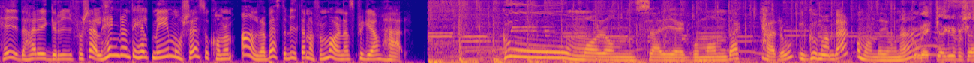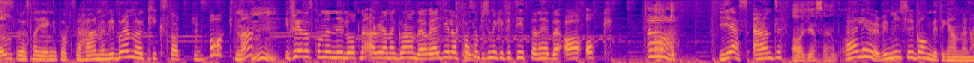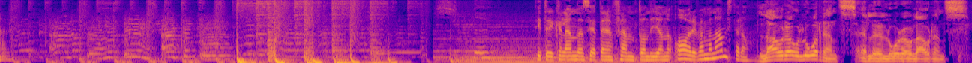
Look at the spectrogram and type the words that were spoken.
Hej, det här är Gry Forssell. Hängde du inte helt med i morse så kommer de allra bästa bitarna från morgonens program här. God morgon, Sverige. God måndag, Karo. God måndag. God måndag, Jonas. God vecka, Gry Forssell. Resten av gänget också här. Men vi börjar med att kickstart vakna. I fredags kom det en ny låt med Ariana Grande och jag gillar att fastna på så mycket för titeln. Den heter A och. Ah. Yes and. Ja, yes and. Ja, eller hur? Vi myser igång lite grann med den här. Tittar i kalendern det är den 15 januari. Vem har namnsdag då? Laura och Lawrence, eller Laura och Lawrence.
